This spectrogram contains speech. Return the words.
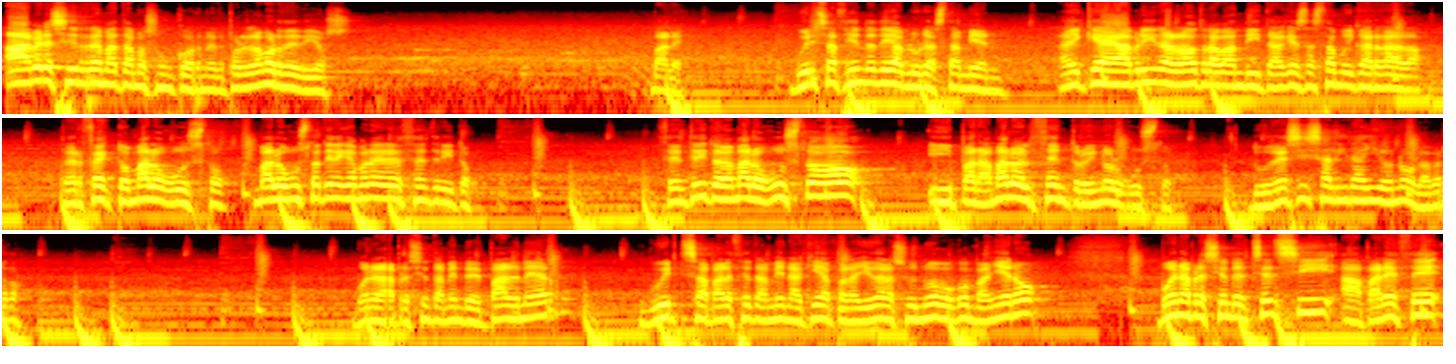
A ver si rematamos un córner, por el amor de Dios. Vale. Wirtz haciendo diabluras también. Hay que abrir a la otra bandita, que esta está muy cargada. Perfecto, malo gusto. Malo gusto tiene que poner el centrito. Centrito de malo gusto. Y para malo el centro y no el gusto. Dudé si salir ahí o no, la verdad. Buena la presión también de Palmer. Wirtz aparece también aquí para ayudar a su nuevo compañero. Buena presión del Chelsea. Aparece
